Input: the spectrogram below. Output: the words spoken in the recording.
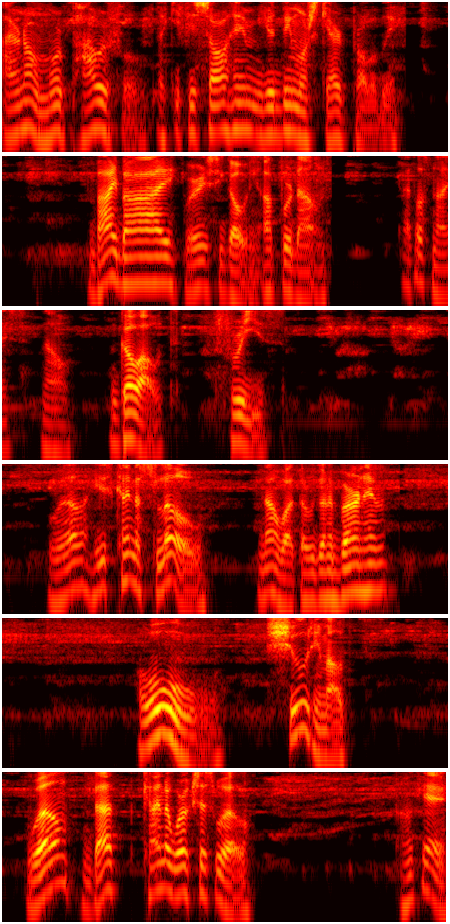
I don't know, more powerful. Like if you saw him, you'd be more scared probably. Bye bye! Where is he going? Up or down? That was nice. Now, go out. Freeze. Well, he's kinda slow. Now what, are we gonna burn him? Oh, shoot him out. Well, that kinda works as well. Okay,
